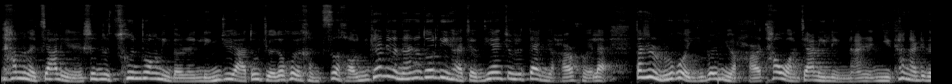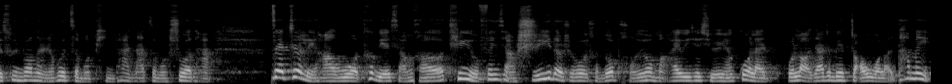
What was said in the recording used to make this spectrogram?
他们的家里人，甚至村庄里的人、邻居啊，都觉得会很自豪。你看这个男生多厉害，整天就是带女孩回来。但是如果一个女孩她往家里领男人，你看看这个村庄的人会怎么评判她，怎么说她？在这里哈，我特别想和听友分享，十一的时候，很多朋友嘛，还有一些学员过来我老家这边找我了。他们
